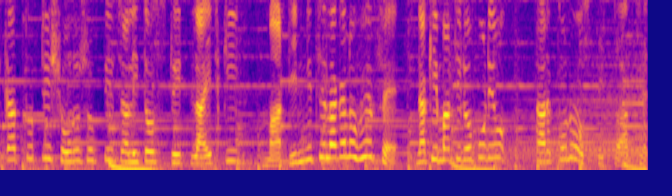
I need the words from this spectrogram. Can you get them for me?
একাত্তরটি সৌরশক্তি চালিত স্ট্রিট লাইট কি মাটির নিচে লাগানো হয়েছে? নাকি মাটির ওপরেও তার কোনো অস্তিত্ব আছে?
